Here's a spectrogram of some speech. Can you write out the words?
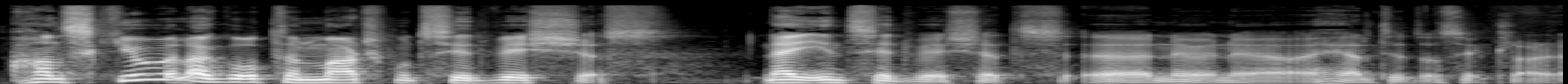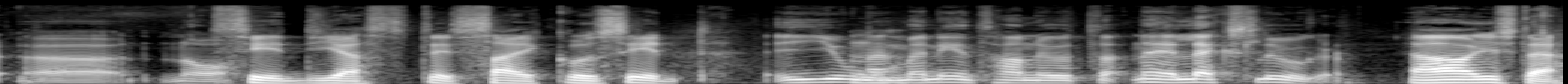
Han skulle väl ha gått en match mot Sid Vicious. Nej, inte Sid Vicious. Eh, nu, nu är jag helt ute och cyklar. Uh, no. Sid Justice, Psycho Sid. Jo, Nej. men inte han utan... Nej, Lex Luger. Ja, just det.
